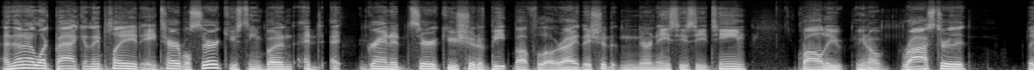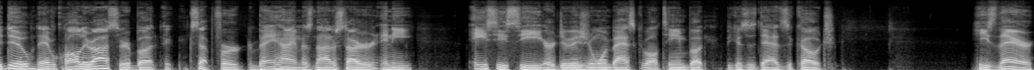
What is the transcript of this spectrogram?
And then I look back and they played a terrible Syracuse team, but in, in, in, granted, Syracuse should have beat Buffalo, right? They should. They're an ACC team. quality, you know, roster that they do. They have a quality roster, but except for Boeheim is not a starter in any ACC or Division One basketball team, but because his dad's the coach, he's there.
